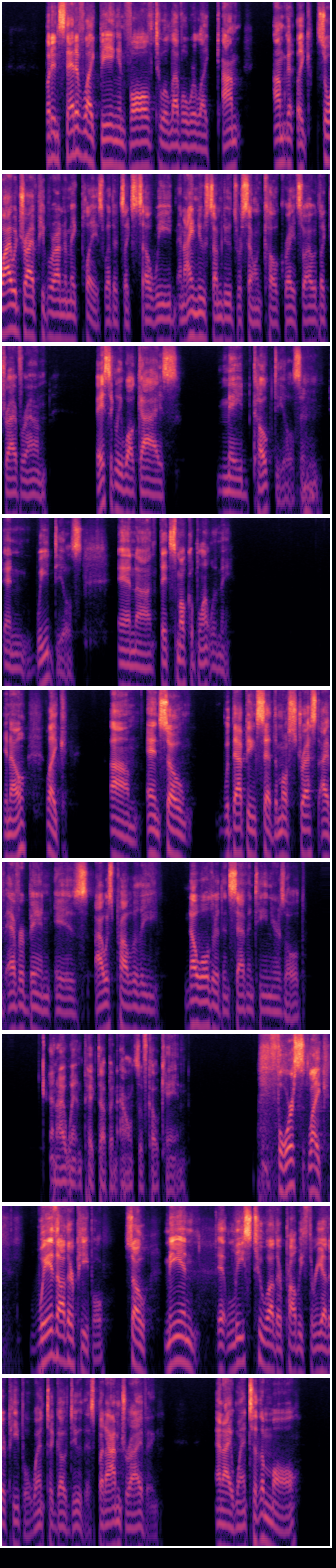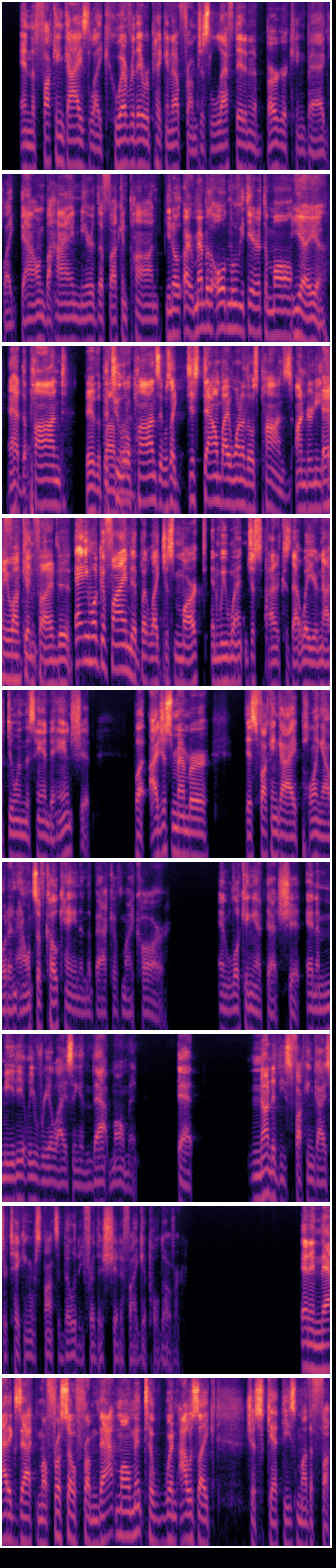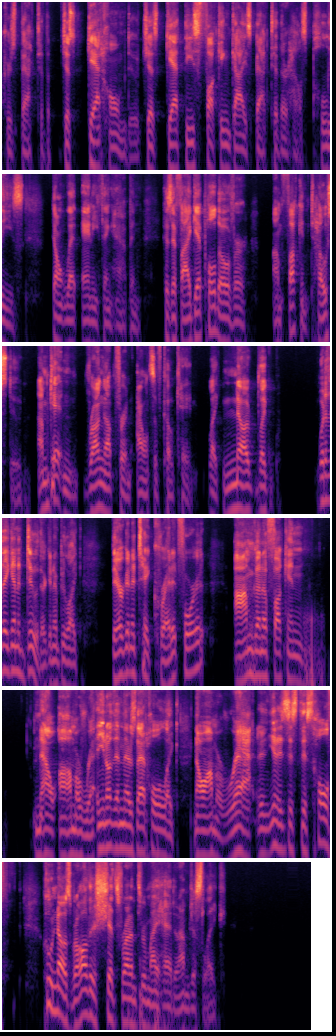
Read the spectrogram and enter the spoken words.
But instead of like being involved to a level where like I'm, I'm gonna like so I would drive people around to make plays, whether it's like sell weed, and I knew some dudes were selling coke, right? So I would like drive around basically while guys made coke deals and and weed deals, and uh, they'd smoke a blunt with me. You know, like, um, and so with that being said, the most stressed I've ever been is I was probably no older than 17 years old, and I went and picked up an ounce of cocaine force like with other people. So me and at least two other, probably three other people went to go do this, but I'm driving. And I went to the mall and the fucking guys, like whoever they were picking up from, just left it in a Burger King bag, like down behind near the fucking pond. You know, I remember the old movie theater at the mall. yeah, yeah. It had the pond, They have the, the two little ponds. It was like just down by one of those ponds underneath Anyone the fucking can find it. anyone could find it, but like just marked. And we went just uh, because that way you're not doing this hand to hand shit. But I just remember this fucking guy pulling out an ounce of cocaine in the back of my car and looking at that shit and immediately realizing in that moment that none of these fucking guys are taking responsibility for this shit if I get pulled over. And in that exact moment, so from that moment to when I was like, just get these motherfuckers back to the, just get home, dude. Just get these fucking guys back to their house. Please don't let anything happen. Because if I get pulled over, I'm fucking toast, dude. I'm getting rung up for an ounce of cocaine. Like, no, like, what are they going to do? They're going to be like, they're going to take credit for it. I'm going to fucking, now I'm a rat. You know, then there's that whole like, no, I'm a rat. And, you know, it's just this whole, who knows, but all this shit's running through my head. And I'm just like,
